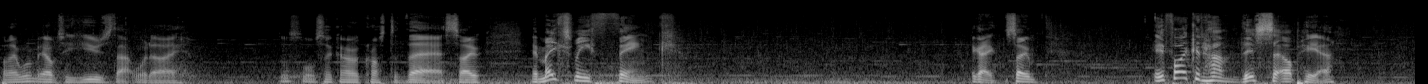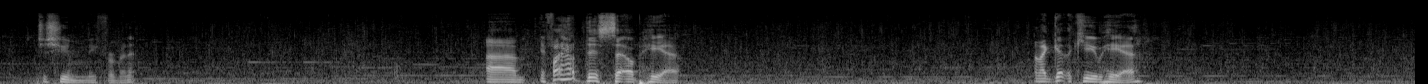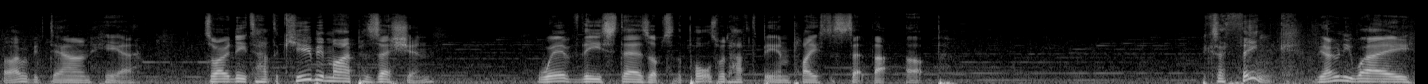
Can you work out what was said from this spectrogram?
But I wouldn't be able to use that, would I? This will also go across to there. So it makes me think... Okay, so if I could have this set up here, just humour me for a minute. Um, if I had this set up here, and I get the cube here, well, I would be down here. So I would need to have the cube in my possession with these stairs up. So the portals would have to be in place to set that up. Because I think the only way,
